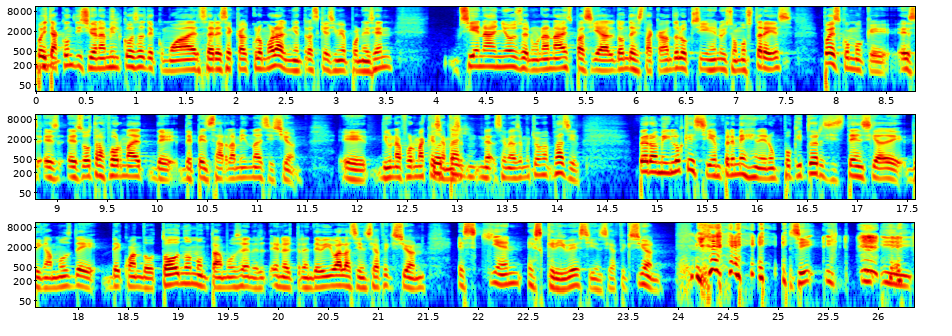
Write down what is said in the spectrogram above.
pues ya condiciona mil cosas de cómo va a ser ese cálculo moral, mientras que si me pones en 100 años en una nave espacial donde se está acabando el oxígeno y somos tres, pues como que es, es- es otra forma de, de- de pensar la misma decisión, eh, de una forma que se me, hace, me- se me hace mucho más fácil. Pero a mí lo que siempre me genera un poquito de resistencia, de, digamos, de, de cuando todos nos montamos en el, en el tren de viva la ciencia ficción, es quién escribe ciencia ficción. Sí, y- y- y,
